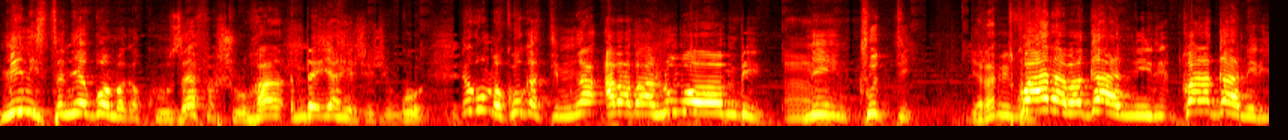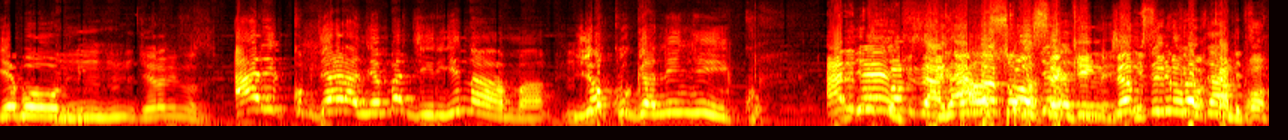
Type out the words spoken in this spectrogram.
Minisita ntiyagombaga kuza yafashe uruhande yahejeje inguni. Yagomba kuvuga ati mwa aba bantu bombi ni inshuti twaraganiriye bombi. Mhm, ariko byarangiye mbagiriye inama yo kugana inkiko. Ariko uko byagenda kose king james ni umukapo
